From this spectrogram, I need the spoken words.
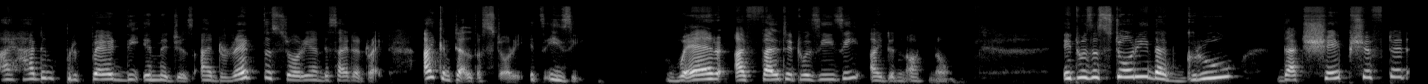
I hadn't prepared the images. I'd read the story and decided, right, I can tell the story. It's easy. Where I felt it was easy, I did not know. It was a story that grew that shape shifted,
